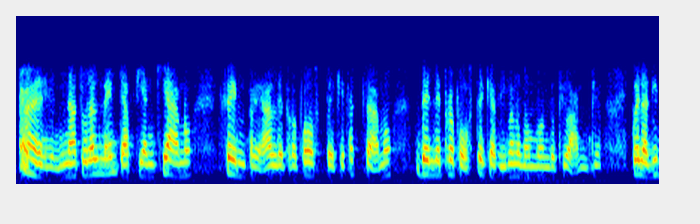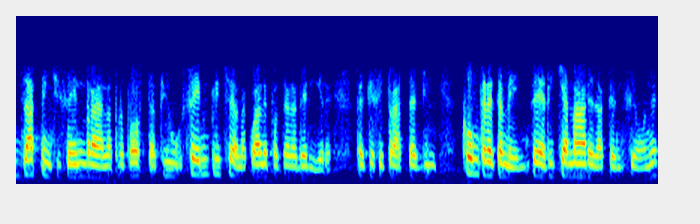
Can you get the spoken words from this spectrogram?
naturalmente affianchiamo sempre alle proposte che facciamo delle proposte che arrivano da un mondo più ampio. Quella di Zapping ci sembra la proposta più semplice alla quale poter aderire, perché si tratta di concretamente richiamare l'attenzione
